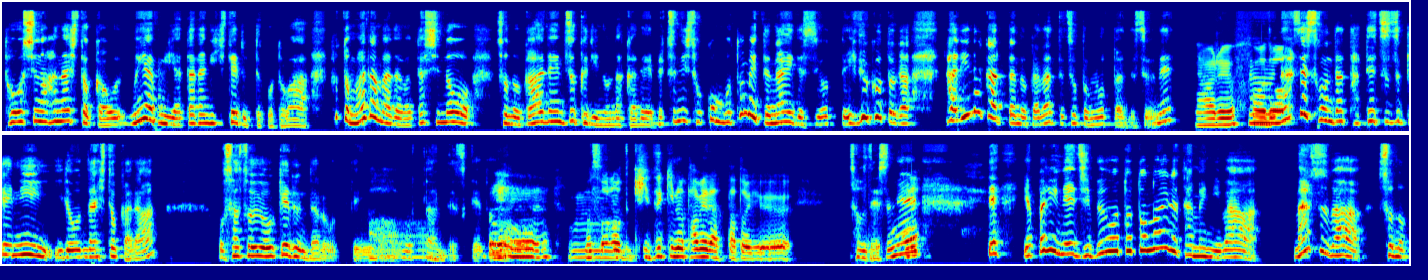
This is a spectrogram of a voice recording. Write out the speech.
投資の話とかをむやみやたらに来てるってことは、ちょっとまだまだ私のそのガーデン作りの中で別にそこ求めてないですよっていうことが足りなかったのかなってちょっと思ったんですよね。なるほど。うん、なぜそんな立て続けにいろんな人からお誘いを受けるんだろうっていうのを思ったんですけど。えーうん、その気づきのためだったという。そうですね。で、やっぱりね、自分を整えるためには、まずは、その、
